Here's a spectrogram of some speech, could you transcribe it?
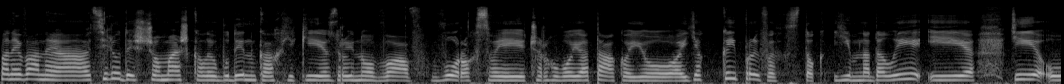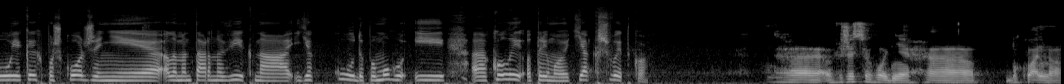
Пане Іване, а ці люди, що мешкали в будинках, які зруйнував ворог своєю черговою атакою, який прифисток їм надали? І ті, у яких пошкоджені елементарно вікна, яку допомогу і е, коли отримують, як швидко? Е, Вже сьогодні, е, буквально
